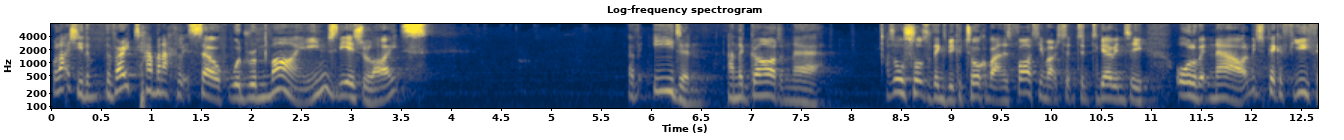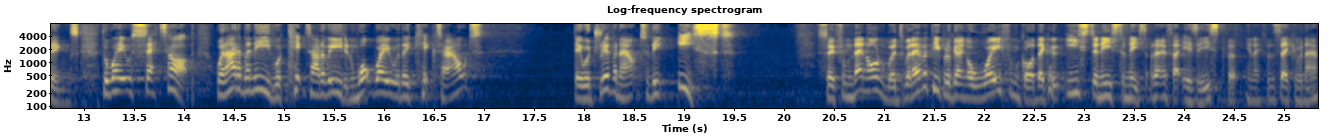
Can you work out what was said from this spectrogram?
Well, actually, the, the very tabernacle itself would remind the Israelites of Eden and the garden there. There's all sorts of things we could talk about, and there's far too much to, to, to, go into all of it now. Let me just pick a few things. The way it was set up. When Adam and Eve were kicked out of Eden, what way were they kicked out? They were driven out to the east. So from then onwards, whenever people are going away from God, they go east and east and east. I don't know if that is east, but you know, for the sake of it now,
